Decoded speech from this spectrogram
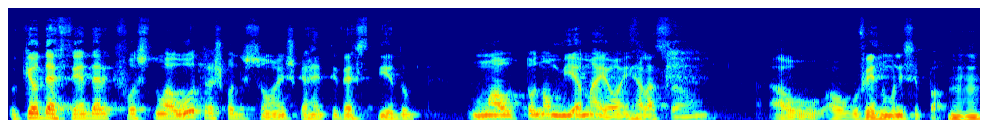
O que eu defendo era que fosse numa outras condições, que a gente tivesse tido uma autonomia maior em relação ao, ao governo municipal. Uhum.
